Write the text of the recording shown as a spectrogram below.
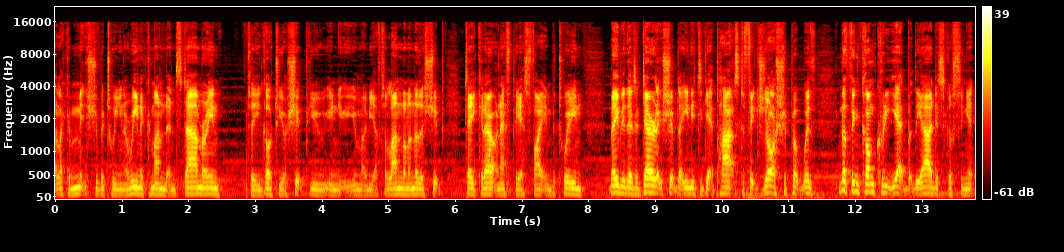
like a mixture between Arena Commander and Star Marine. So you go to your ship, you, you you maybe have to land on another ship, take it out, an FPS fight in between. Maybe there's a derelict ship that you need to get parts to fix your ship up with. Nothing concrete yet, but they are discussing it.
